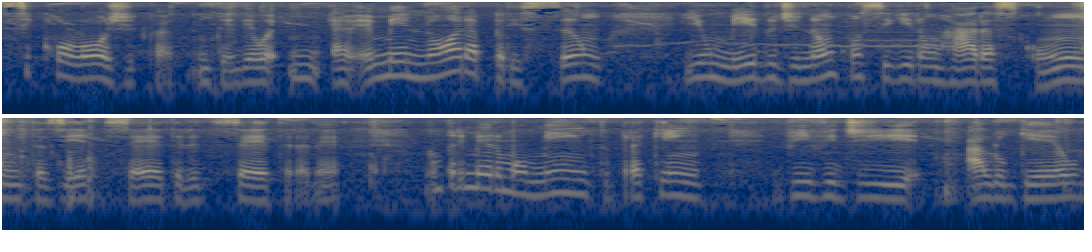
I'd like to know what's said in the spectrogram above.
psicológica, entendeu? É, é menor a pressão e o medo de não conseguir honrar as contas e etc, etc, né? Num primeiro momento, para quem vive de aluguel,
